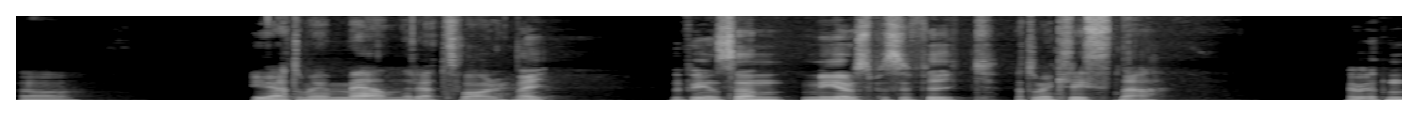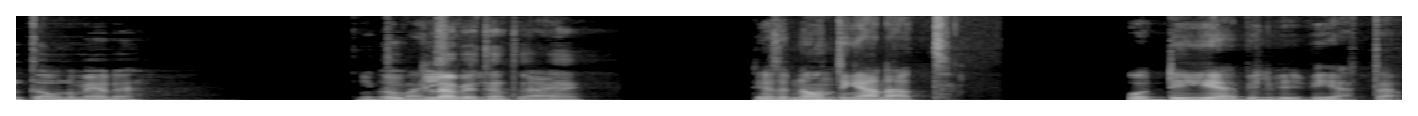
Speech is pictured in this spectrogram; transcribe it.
Ja. Är att de är män rätt svar? Nej, det finns en mer specifik. Att de är kristna? Jag vet inte om de är det. Inte Uggla vet jag inte. Nej. Nej. Det är alltså någonting annat. Och det vill vi veta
